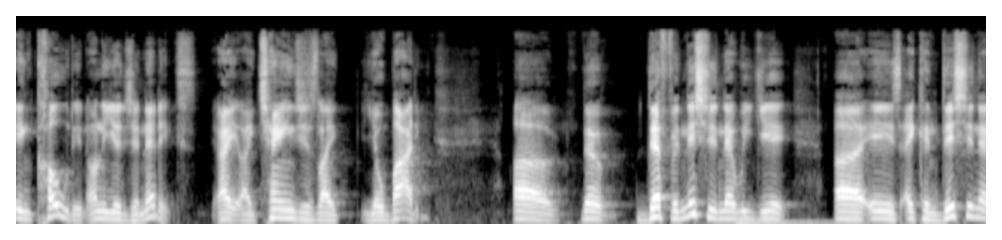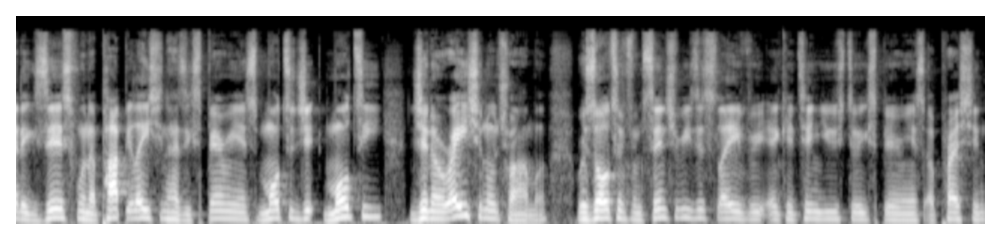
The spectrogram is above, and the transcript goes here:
encoded onto your genetics, right? Like changes like your body uh, the definition that we get uh, is a condition that exists when a population has experienced multi multi generational trauma resulting from centuries of slavery and continues to experience oppression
